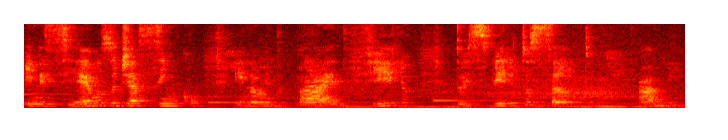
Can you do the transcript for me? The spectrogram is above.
Iniciemos o dia 5, em nome do Pai, do Filho, do Espírito Santo. Amém.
